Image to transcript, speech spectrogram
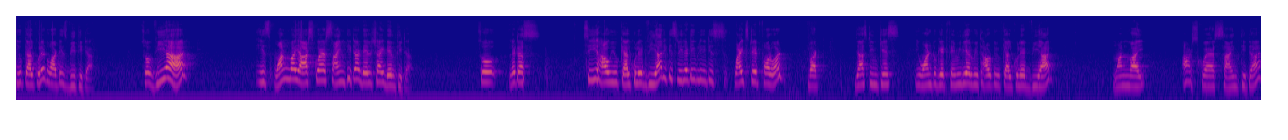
you calculate what is V theta. So, Vr is 1 by r square sine theta del psi del theta. So, let us see how you calculate Vr it is relatively it is quite straightforward, but just in case you want to get familiar with how to calculate Vr 1 by r square sine theta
